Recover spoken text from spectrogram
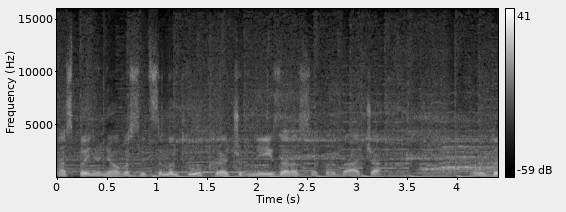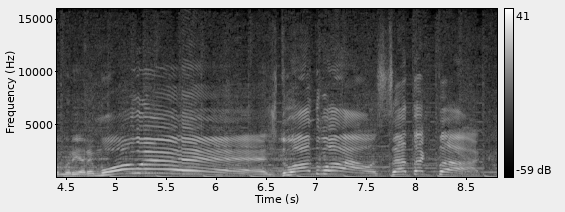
На спині у нього висить Сементук. Чорній. Зараз передача. Володимир Яремович! 2-2! Ось це так так!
